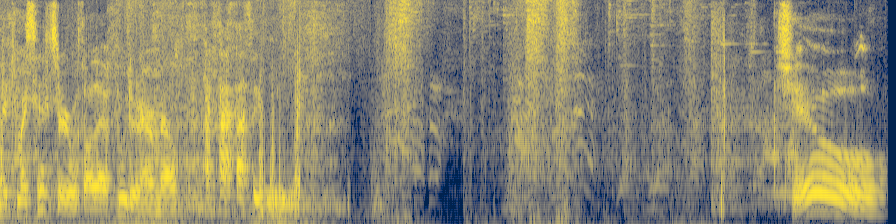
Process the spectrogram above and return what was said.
It's my sister with all that food in her mouth. Chill.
